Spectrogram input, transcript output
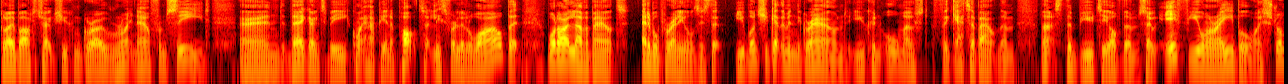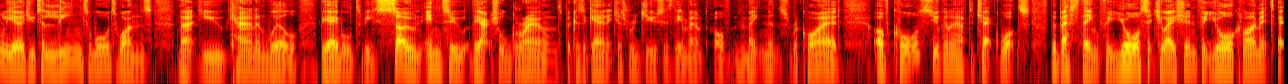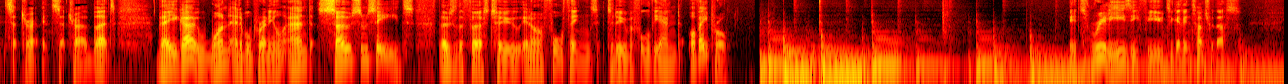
Globe artichokes you can grow right now from seed, and they're going to be quite happy in a pot, at least for a little while. But what I love about edible perennials is that you, once you get them in the ground, you can almost forget about them. That's the beauty of them. So if you are able, I strongly urge you to lean towards ones that you can and will be able to be sown into the actual ground because again, it just reduces the amount of maintenance required. Of course, you're going to have to check what's the best thing for your situation, for your climate, etc., etc. But there you go, one edible perennial and sow some seeds. Those are the first two in our four things to do before the end of April. It's really easy for you to get in touch with us.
